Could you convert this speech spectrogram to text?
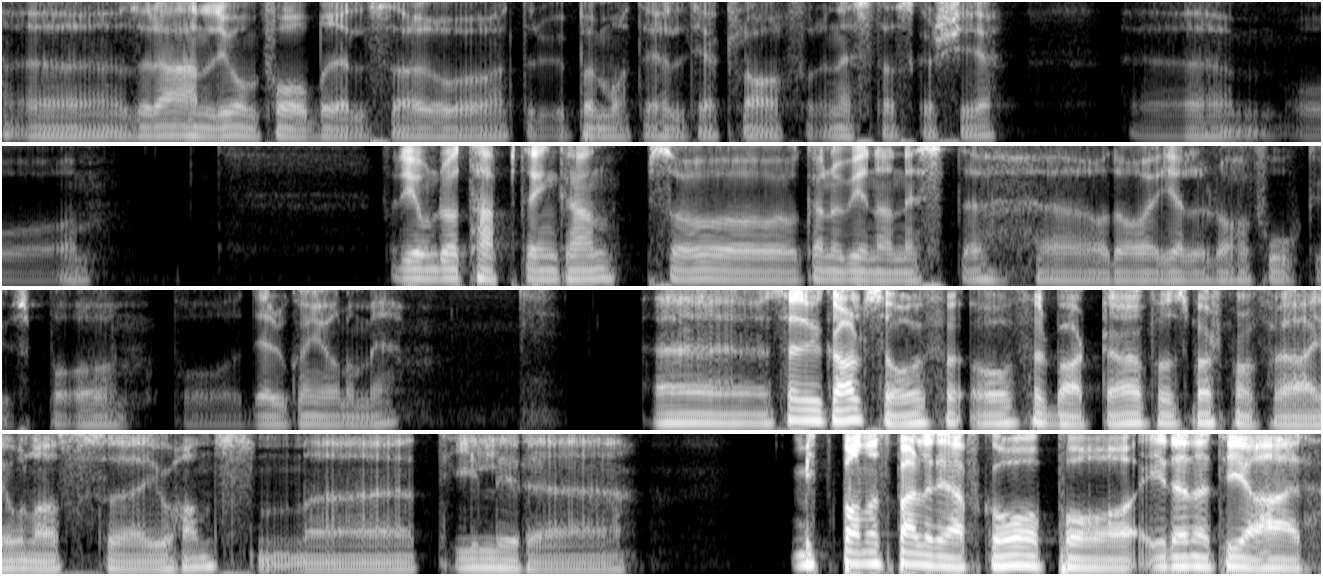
Uh, så det handler jo om forberedelser, og at du på en måte hele tida er klar for det neste skal skje. Og fordi om du har tapt en kamp, så kan du vinne neste, eh, og da gjelder det å ha fokus på, på det du kan gjøre noe med. Uh, så er det jo ikke alt så overfor, overførbart. Jeg har fått spørsmål fra Jonas eh, Johansen, uh, tidligere midtbanespiller i FK på, i denne tida her.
